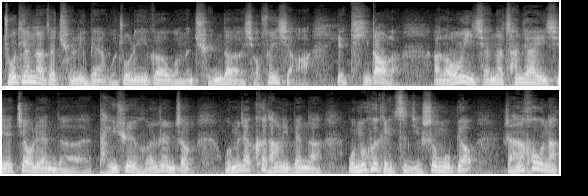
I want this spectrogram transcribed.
昨天呢，在群里边我做了一个我们群的小分享啊，也提到了啊，老王以前呢参加一些教练的培训和认证，我们在课堂里边呢，我们会给自己设目标。然后呢，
